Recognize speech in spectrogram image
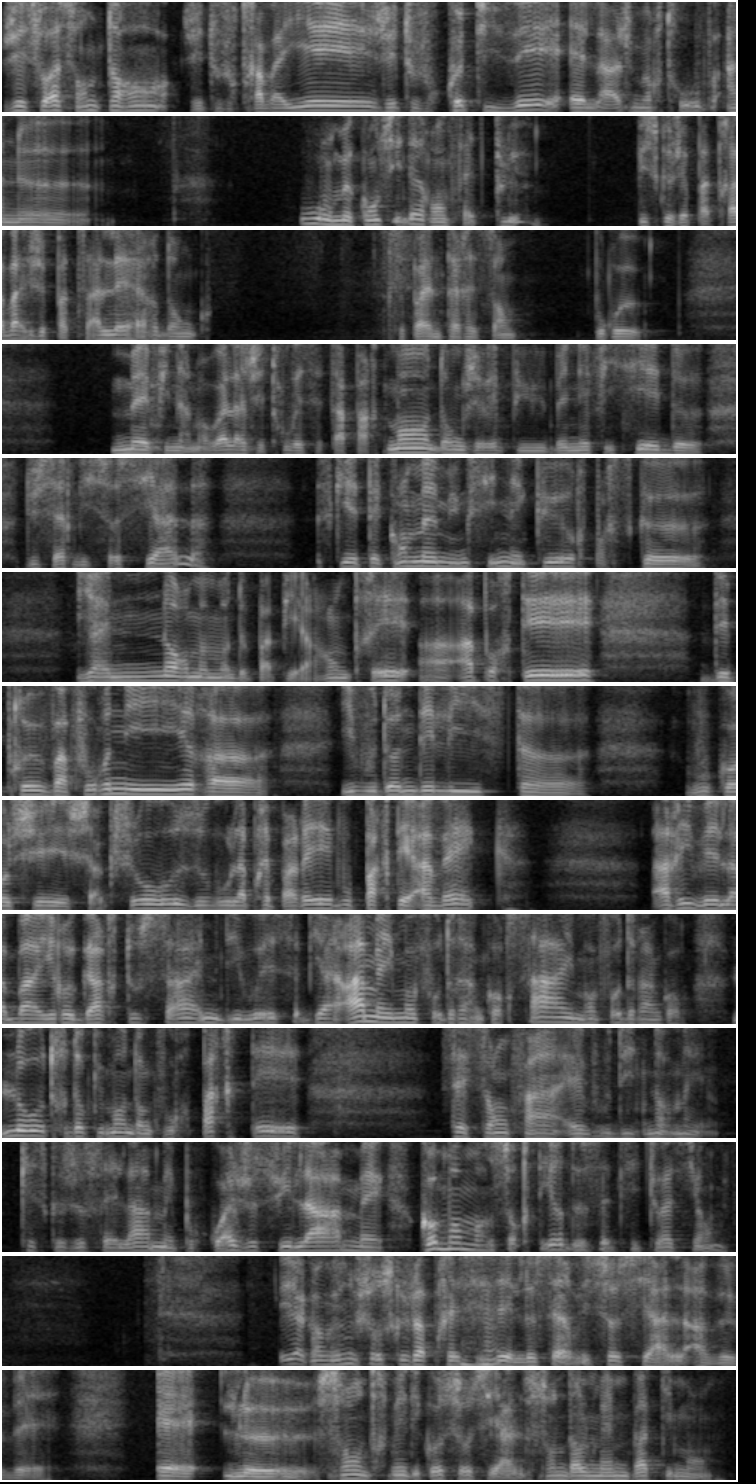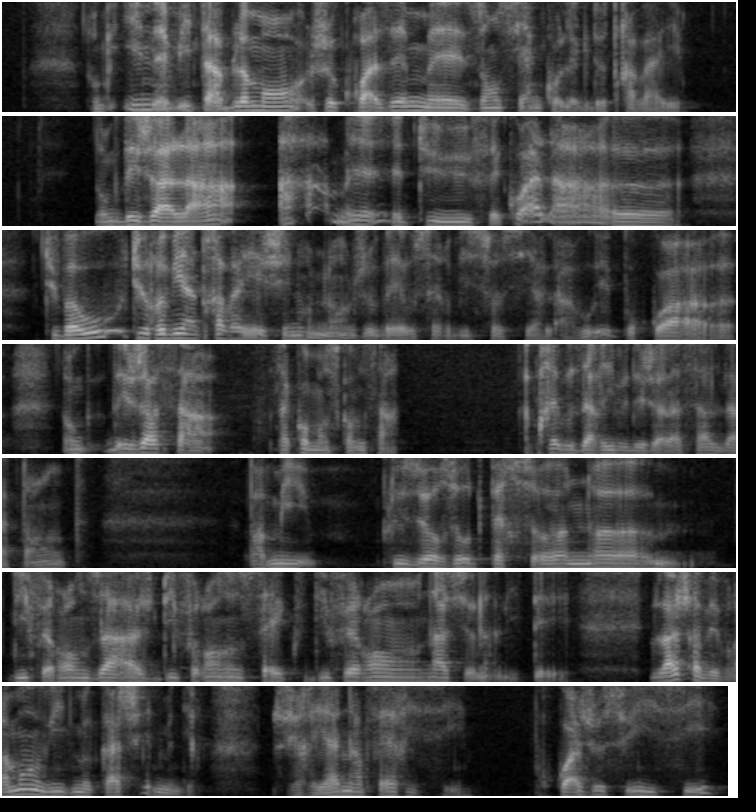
j'ai 60 ans, j'ai toujours travaillé, j'ai toujours cotisé, et là, je me retrouve à ne. où on me considère en fait plus, puisque j'ai pas de travail, j'ai pas de salaire, donc c'est pas intéressant pour eux. Mais finalement, voilà, j'ai trouvé cet appartement, donc j'ai pu bénéficier de, du service social ce qui était quand même une sinécure parce que il y a énormément de papiers à rentrer, à apporter, des preuves à fournir. Euh, ils vous donnent des listes, euh, vous cochez chaque chose, vous la préparez, vous partez avec. Arrivé là-bas, il regarde tout ça, il me dit oui c'est bien. Ah mais il me faudrait encore ça, il me faudrait encore l'autre document, donc vous repartez. c'est sans fin. Et vous dites, non, mais qu'est-ce que je fais là Mais pourquoi je suis là Mais comment m'en sortir de cette situation? Il y a quand même une chose que je dois préciser. Mhm. Le service social à Vevey et le centre médico-social sont dans le même bâtiment. Donc inévitablement, je croisais mes anciens collègues de travail. Donc déjà là, ah mais tu fais quoi là euh, Tu vas où? Tu reviens travailler chez nous? Non, je vais au service social. Ah oui, pourquoi euh? Donc déjà ça, ça commence comme ça. Après vous arrivez déjà à la salle d'attente. Parmi plusieurs autres personnes, euh, différents âges, différents sexes, différentes nationalités. Là, j'avais vraiment envie de me cacher, de me dire, j'ai rien à faire ici. Pourquoi je suis ici?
